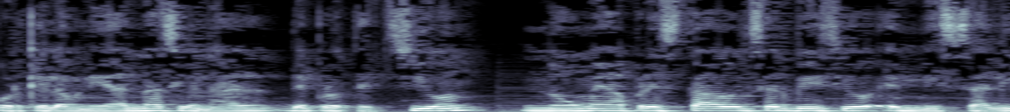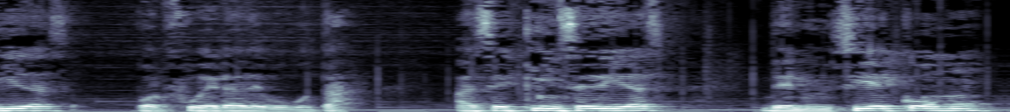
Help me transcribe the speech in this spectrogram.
porque la Unidad Nacional de Protección no me ha prestado el servicio en mis salidas por fuera de Bogotá. Hace 15 días denuncié cómo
